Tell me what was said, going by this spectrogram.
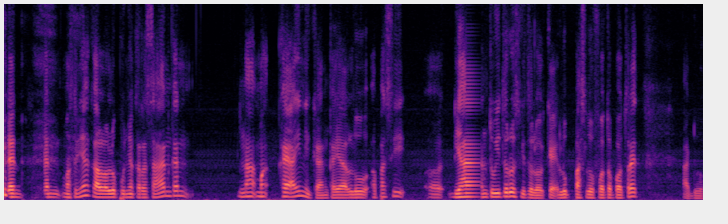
dan dan maksudnya kalau lu punya keresahan kan ma- kayak ini kan, kayak lu apa sih eh, dihantui terus gitu loh, kayak lu pas lu foto potret, aduh,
